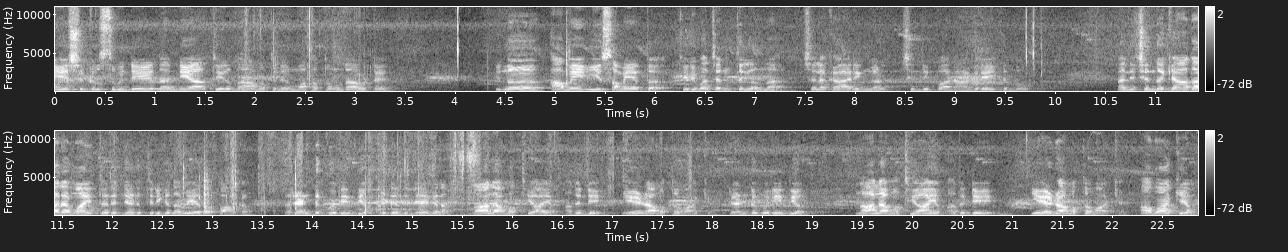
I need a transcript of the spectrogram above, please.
യേശു ക്രിസ്തുവിന്റെ ധന്യ തിരുനാമത്തിന് മഹത്വം ഉണ്ടാവട്ടെ. ഇന്ന് ആമേ ഈ സമയത്ത് തിരുവചനത്തിൽ നിന്ന് ചില കാര്യങ്ങൾ ചിന്തിപ്പാൻ ആഗ്രഹിക്കുന്നു. അതിന് ചിന്തയ്ക്ക് ആധാരമായി തിരഞ്ഞെടുത്തിരിക്കുന്ന വേദഭാഗം രണ്ട് കൊരീന്ത്യർക്കിടെ ലേഖനം നാലാം അധ്യായം അതിന്റെ ഏഴാമത്തെ വാക്യം. രണ്ട് കൊരീന്ത്യർ നാലാം അധ്യായം അതിന്റെ ഏഴാമത്തെ വാക്യം. ആ വാക്യം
